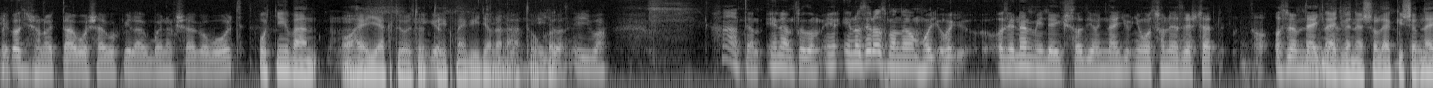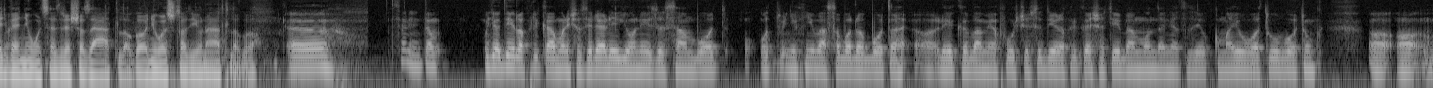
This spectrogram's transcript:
Még az is a nagy távolságok világbajnoksága volt. Ott nyilván a helyiek töltötték Igen. meg így a lelátókat. Így van, így van. Hát nem, én nem tudom. Én, én azért azt gondolom, hogy, hogy azért nem mindegyik stadion 80 ezres, tehát az ön 40. 40-es a legkisebb, 48 ezres az átlaga, a 8 stadion átlaga. Ö, szerintem ugye a Dél-Afrikában is azért elég jó nézőszám volt, ott mondjuk nyilván szabadabb volt a, a légkörben, ami a furcsa, hogy Dél-Afrika esetében mondani, hát azért akkor már jóval túl voltunk a, a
